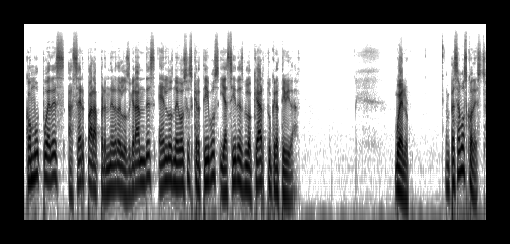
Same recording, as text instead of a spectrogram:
cómo puedes hacer para aprender de los grandes en los negocios creativos y así desbloquear tu creatividad. Bueno, empecemos con esto.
